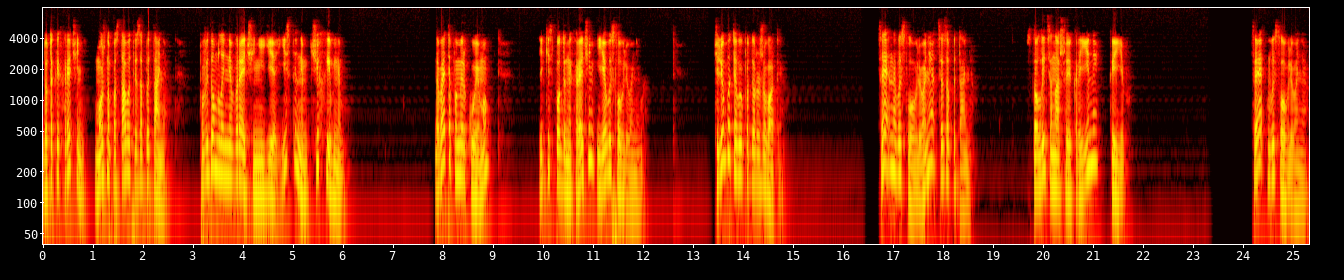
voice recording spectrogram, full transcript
До таких речень можна поставити запитання. Повідомлення в реченні є істинним чи хибним? Давайте поміркуємо, які з поданих речень є висловлюваннями. Чи любите ви подорожувати? Це не висловлювання, це запитання. Столиця нашої країни Київ. Це висловлювання.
